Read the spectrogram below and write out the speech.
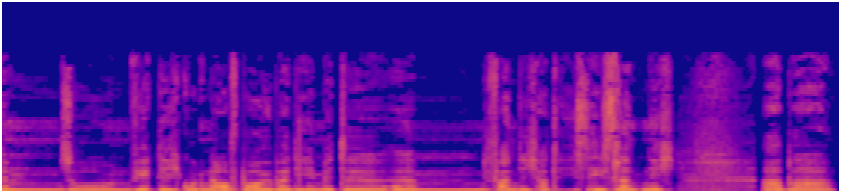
ähm, so einen wirklich guten Aufbau über die Mitte ähm, fand ich hatte Island nicht. Aber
